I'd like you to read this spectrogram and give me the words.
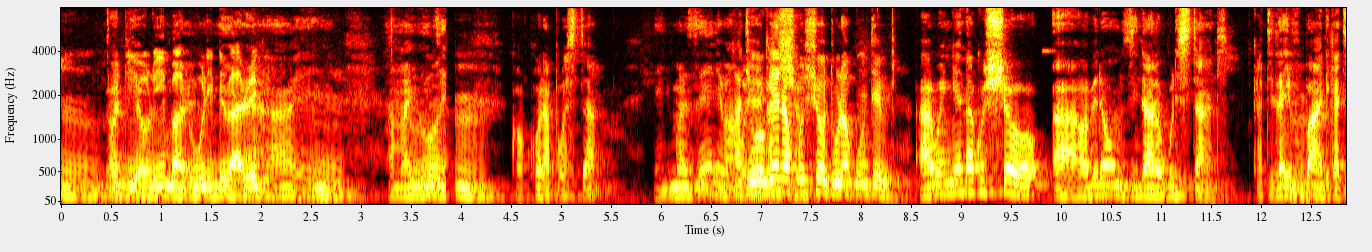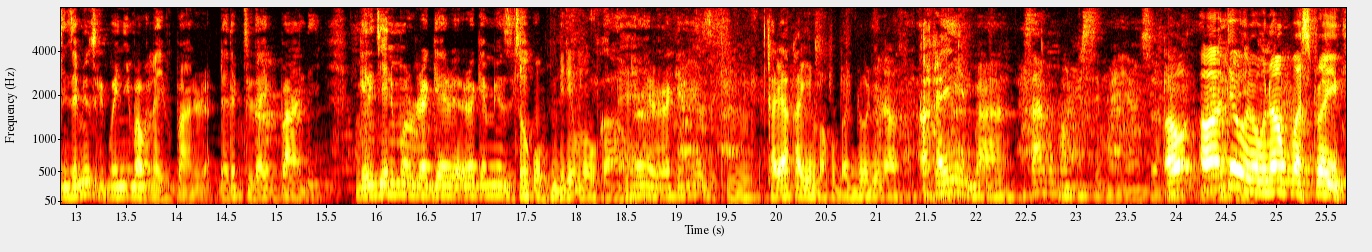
Mm, audio. oluyimba nduwulidde lwa ready. Ah, eh. Mm. amanyi nze Mm. kukola posta kati ogenda ku show tula ku ntebe. Ah, bwe ngenda ku show ah, wabeerawo omuzindaalo oguli stand kati live band kati nze music gwenyimba wa live band direct live band. Ngeri gyerimu reggae reggae music. Okaawo Eh, reggae music. Kali akayimba kubadde olinako akayimba saagomba kusimu eyo nsooke. ate olwo onakuba strike.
